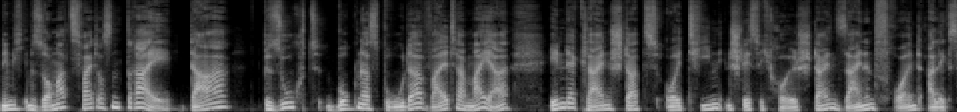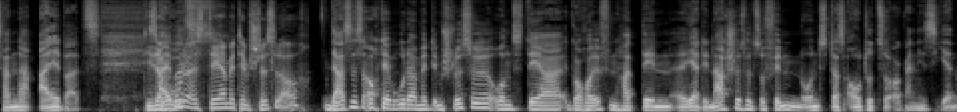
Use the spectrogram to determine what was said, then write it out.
nämlich im Sommer 2003. Da besucht Bogners Bruder Walter Meyer in der kleinen Stadt Eutin in Schleswig-Holstein seinen Freund Alexander Alberts. Dieser Alberts, Bruder ist der mit dem Schlüssel auch? Das ist auch der Bruder mit dem Schlüssel und der geholfen hat, den, äh, ja, den Nachschlüssel zu finden und das Auto zu organisieren.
